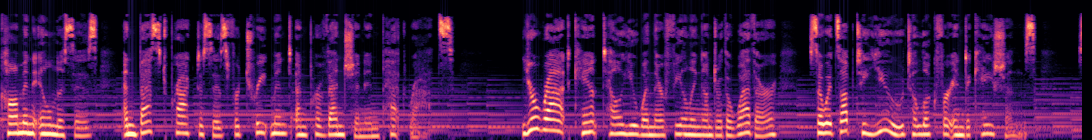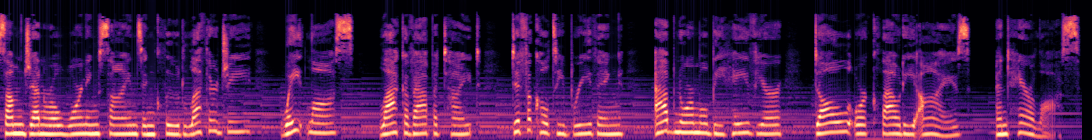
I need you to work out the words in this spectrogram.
common illnesses, and best practices for treatment and prevention in pet rats. Your rat can't tell you when they're feeling under the weather, so it's up to you to look for indications. Some general warning signs include lethargy, weight loss, lack of appetite, difficulty breathing, abnormal behavior, dull or cloudy eyes, and hair loss.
